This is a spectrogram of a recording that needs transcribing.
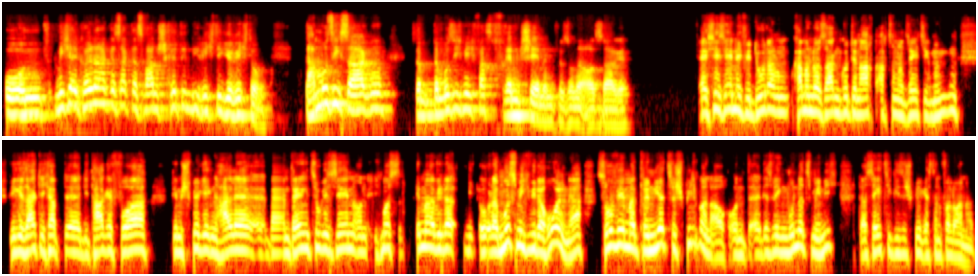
Und Michael Kölner hat gesagt, das war ein Schritt in die richtige Richtung. Da muss ich sagen, da, da muss ich mich fast fremdschämen für so eine Aussage. Ich sehe es ähnlich wie du, dann kann man nur sagen, gute Nacht, 1860 München. Wie gesagt, ich habe äh, die Tage vor dem Spiel gegen Halle äh, beim Training zugesehen und ich muss immer wieder oder muss mich wiederholen. Ja? So wie man trainiert, so spielt man auch. Und äh, deswegen wundert es mich nicht, dass 60 dieses Spiel gestern verloren hat.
